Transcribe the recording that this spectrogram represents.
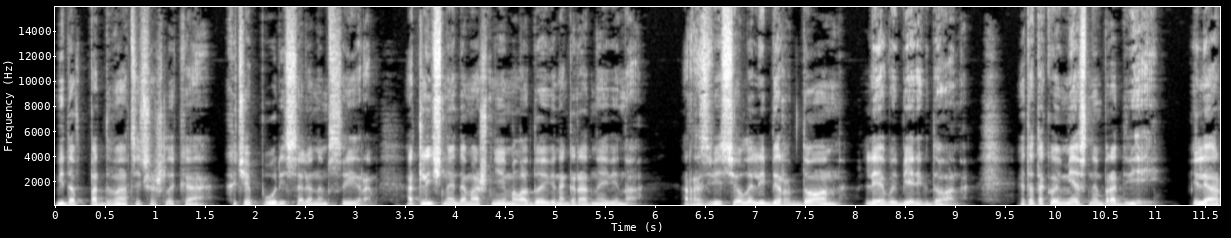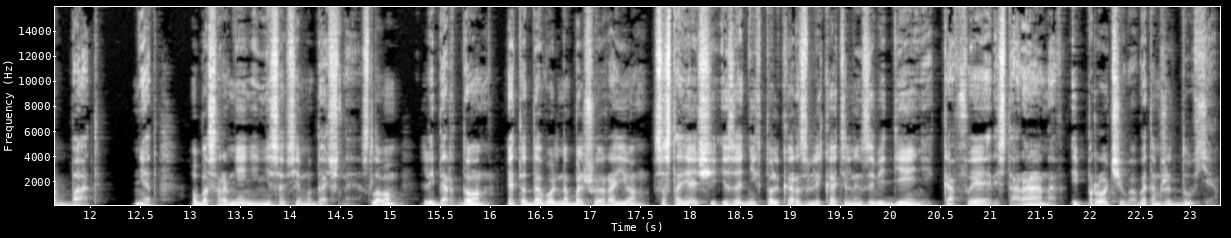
видов по 20 шашлыка, хачапури с соленым сыром, отличное домашнее молодое виноградное вино – Развеселый Либердон, левый берег Дона. Это такой местный Бродвей. Или Арбат. Нет, оба сравнения не совсем удачные. Словом, Либердон – это довольно большой район, состоящий из одних только развлекательных заведений, кафе, ресторанов и прочего в этом же духе.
